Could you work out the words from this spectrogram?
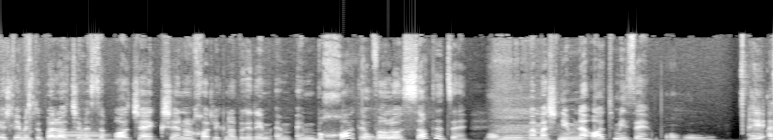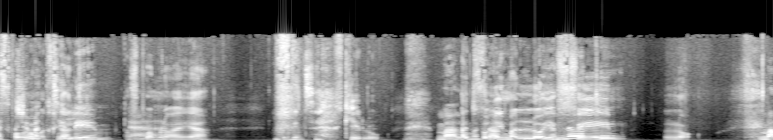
יש לי מטופלות. שמספרות שכשהן הולכות לקנות בגדים, הן בוכות, הן כבר. לא עושות את זה. ברור. ממש נמנעות מזה. ברור. אה, אז אף פעם לא כשמתחילים... אף כן. פעם לא היה. כאילו, מה, לא הדברים הלא יפים? לא. מה,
